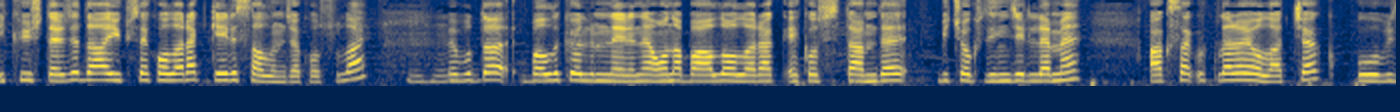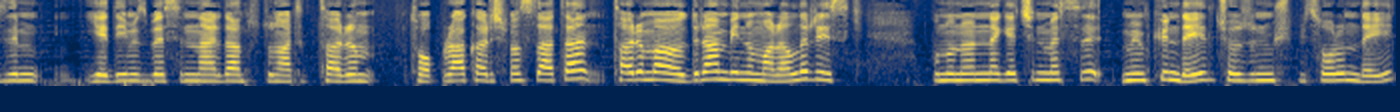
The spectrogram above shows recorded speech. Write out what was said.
2-3 derece daha yüksek olarak geri salınacak o sular. Hı hı. Ve bu da balık ölümlerine ona bağlı olarak ekosistemde birçok zincirleme aksaklıklara yol açacak. Bu bizim yediğimiz besinlerden tutun artık tarım toprağa karışması zaten tarımı öldüren bir numaralı risk. Bunun önüne geçilmesi mümkün değil, çözülmüş bir sorun değil.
